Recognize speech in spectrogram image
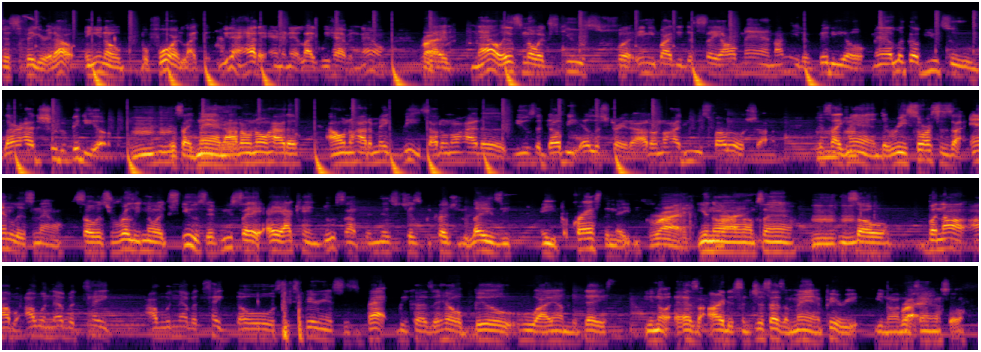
just figure it out. And you know, before like we didn't have the internet like we have it now. Right. Like now it's no excuse for anybody to say, "Oh man, I need a video." Man, look up YouTube, learn how to shoot a video. Mhm. It's like, man, I don't know how to I don't know how to make beats. I don't know how to use Adobe Illustrator. I don't know how to use Photoshop. It's like, Mhm. man, the resources are endless now. So it's really no excuse. If you say, hey, I can't do something, it's just because you're lazy and you procrastinating. Right. You know Right. what I'm saying? Mhm. So, but now I, I would never take I would never take those experiences back because it helped build who I am today. You know, as an artist and just as a man. Period. You know what Right. I'm saying? So,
